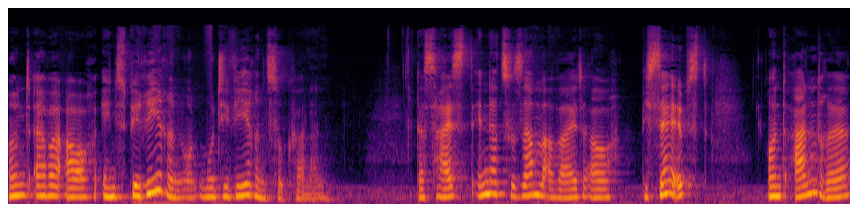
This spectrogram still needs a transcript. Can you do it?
und aber auch inspirieren und motivieren zu können. Das heißt, in der Zusammenarbeit auch mich selbst und andere,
